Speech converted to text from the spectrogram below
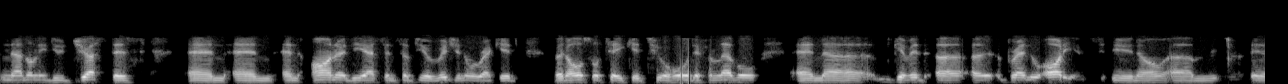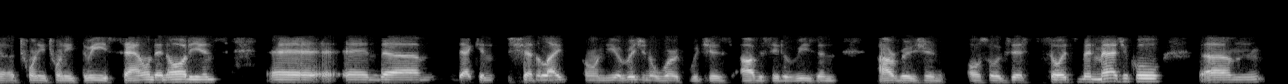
not only do justice and and and honor the essence of the original record, but also take it to a whole different level and uh, give it a, a, brand new audience. You know, um, you know 2023 sound and audience, uh, and um, that can shed a light on the original work, which is obviously the reason our vision also exists. So it's been magical. Um,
